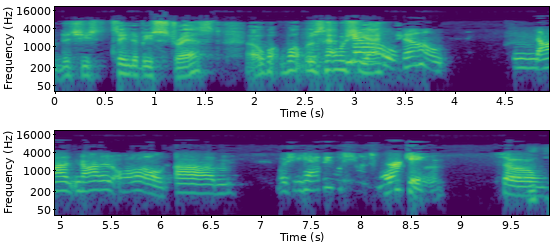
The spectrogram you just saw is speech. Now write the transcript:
did she seem to be stressed? Uh, what, what was how was no, she acting? No, not not at all. Um, was she happy? Well, she was working, so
